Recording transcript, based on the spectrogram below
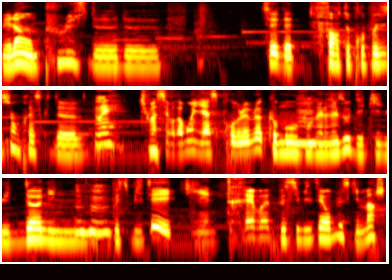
Mais là, en plus de, de sais, d'être force de proposition presque, de, Ouais, tu vois, c'est vraiment, il y a ce problème-là, comment on pourrait le résoudre et qui lui donne une Mhm. possibilité et qui est une très bonne possibilité en plus, qui marche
